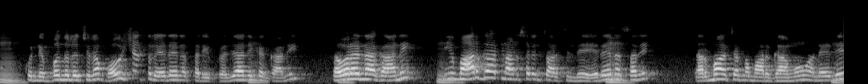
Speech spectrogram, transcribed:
Hmm. కొన్ని ఇబ్బందులు వచ్చినా భవిష్యత్తులో ఏదైనా సరే ప్రజానికం కానీ ఎవరైనా కానీ ఈ మార్గాన్ని అనుసరించాల్సిందే. ఏదైనా సరే ధర్మాచరణ మార్గము అనేది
